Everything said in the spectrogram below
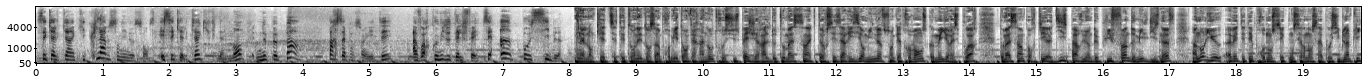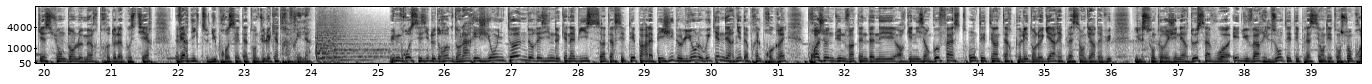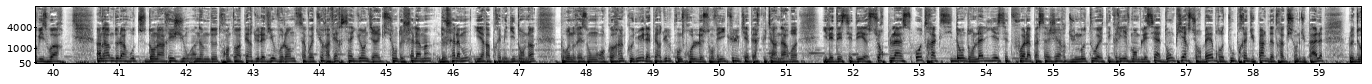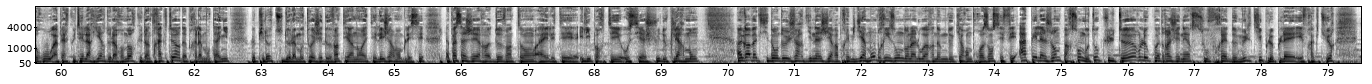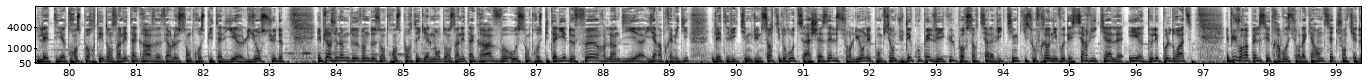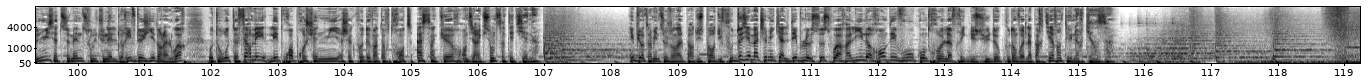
C'est quelqu'un qui clame son innocence. Et c'est quelqu'un qui finalement ne peut pas, par sa personnalité, avoir commis de tels faits. C'est impossible. L'enquête s'était tournée dans un premier temps vers un autre suspect, Gérald Thomasin, acteur césarisé en 1991 comme meilleur espoir. Thomasin porté disparu hein, depuis fin 2019. Un non-lieu avait été prononcé concernant sa possible implication dans le meurtre de la postière. Le verdict du procès est attendu le 4 avril. Une grosse saisie de drogue dans la région, une tonne de résine de cannabis interceptée par la PJ de Lyon le week-end dernier d'après le progrès. Trois jeunes d'une vingtaine d'années organisés en GoFast ont été interpellés dans le Gard et placés en garde à vue. Ils sont originaires de Savoie et du Var. Ils ont été placés en détention provisoire. Un drame de la route dans la région. Un homme de 30 ans a perdu la vie au volant de sa voiture à Versailles en direction de Chalamont, hier après-midi dans l'Ain. Pour une raison encore inconnue, il a perdu le contrôle de son véhicule qui a percuté un arbre. Il est décédé sur place. Autre accident dans l'Allier. Cette fois, la passagère d'une moto a été grièvement blessée à Dompierre-sur-Bèbre, tout près du parc d'attractions du Pal. Le deux roues a percuté l'arrière de la remorque d'un tracteur d'après la montagne. Le pilote de la moto âgé de 21 ans a été légèrement blessé. La passagère de 20 ans a elle été héliportée au CHU de Clermont. Un grave accident de jardinage hier après-midi à Montbrison dans la Loire. Un homme de 43 ans s'est fait happer la jambe par son motoculteur. Le quadragénaire souffrait de multiples plaies et fractures. Il a été transporté dans un état grave vers le centre hospitalier Lyon-Sud. Et puis un jeune homme de 22 ans transporté également dans un état grave au centre hospitalier de Feur lundi hier après-midi. Il a été victime d'une sortie de route à Chazelle sur Lyon. Les pompiers ont dû découper le véhicule pour sortir la victime qui souffrait au niveau des cervicales et de l'épaule droite. Et puis je vous rappelle ces travaux sur la 47 chantier de nuit cette semaine sous le tunnel de Rive de Gier dans la Loire. Autoroute fermée les trois prochaines nuits à chaque fois de 20h30 à 5h en direction de Saint-Etienne. Et puis on termine ce journal par du sport du foot. Deuxième match amical des Bleus ce soir à Lille. Rendez-vous contre l'Afrique du Sud. Coup d'envoi de la partie à 21h15.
